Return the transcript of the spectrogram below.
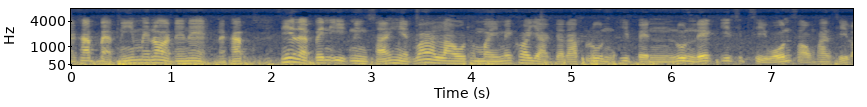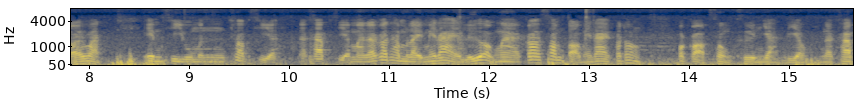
นะครับ แบบนี้ไม่รอดแน่ๆนะครับ นี่แหละเป็นอีกหนึ่งสาเหตุว่าเราทำไมไม่ค่อยอยากจะรับรุ่นที่เป็นรุ่นเล็ก 24 โวลต์ 2,400 วัตต์ MCU มันชอบเสียนะครับ เสียมาแล้วก็ทำอะไรไม่ได้ หรือออกมาก็ซ่อมต่อไม่ได้ก็ต้องประกอบส่งคืนอย่างเดียวนะครับ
